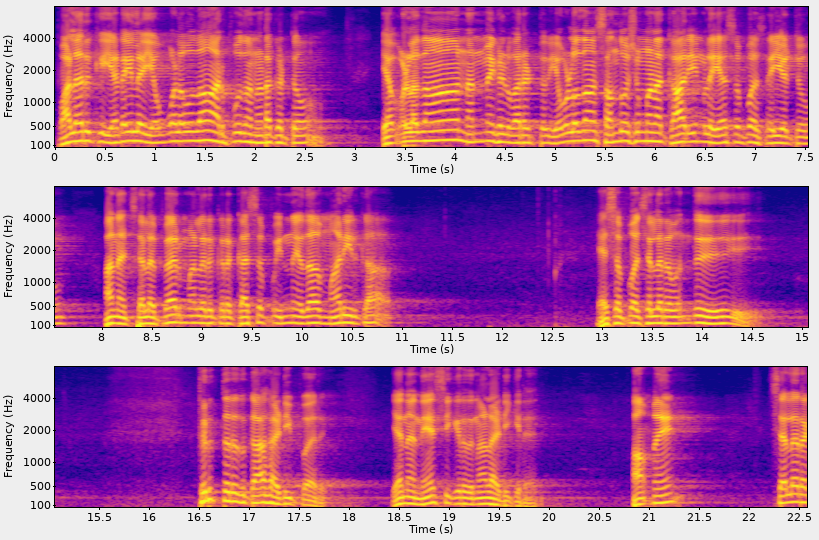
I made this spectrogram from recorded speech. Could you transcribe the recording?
பலருக்கு இடையில எவ்வளவுதான் அற்புதம் நடக்கட்டும் எவ்வளவுதான் நன்மைகள் வரட்டும் எவ்வளவுதான் சந்தோஷமான காரியங்களை ஏசப்பா செய்யட்டும் ஆனால் சில பேர் மேலே இருக்கிற கசப்பு இன்னும் ஏதாவது மாறி இருக்கா? ஏசப்பா சிலரை வந்து திருத்துறதுக்காக அடிப்பார். ஏன்னா நேசிக்கிறதுனால அடிக்கிறார். ஆமென். சிலரை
